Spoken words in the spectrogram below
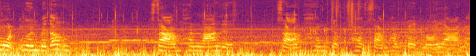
หมดเงินไปตั้งสามพันล้านเลยสามพันจากสามพันแปดร้อยล้านอะ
